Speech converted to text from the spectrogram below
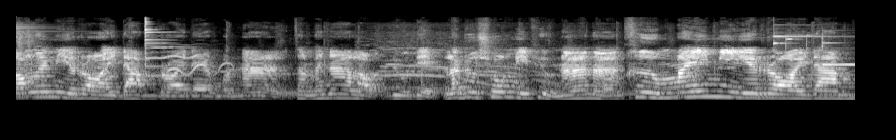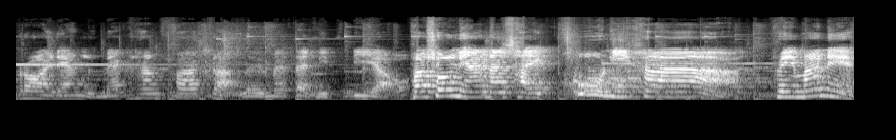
ต้องไม่มีรอยดำรอยแดงบนหน้าจะไม่หน้าเราดูเด็ก แล้วดูช่วงนี้ผิวหน้านะ คือไม่มีรอยดำรอยแดงหรือแม้กระทั่งฝ้ากระเลยแม้แต่นิดเดียว เพราะช่วงนี้นะใช้คู่นี้ค่ะ Prima Net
